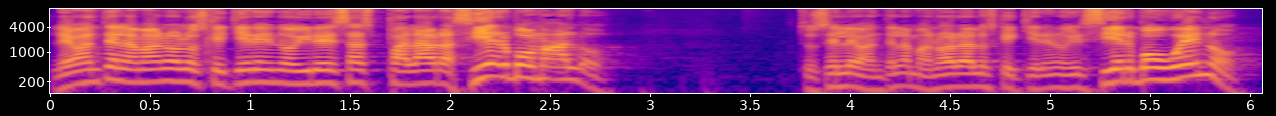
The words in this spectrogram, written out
Levanten la mano los que quieren oír esas palabras, siervo malo. Entonces levanten la mano ahora los que quieren oír, siervo bueno.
